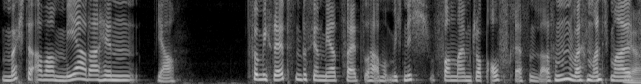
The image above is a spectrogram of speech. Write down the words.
möchte aber mehr dahin, ja, für mich selbst ein bisschen mehr Zeit zu haben und mich nicht von meinem Job auffressen lassen, weil manchmal ja.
